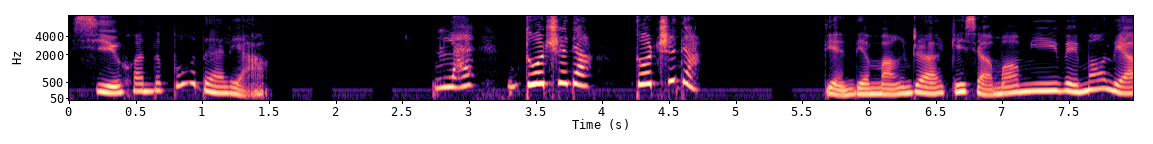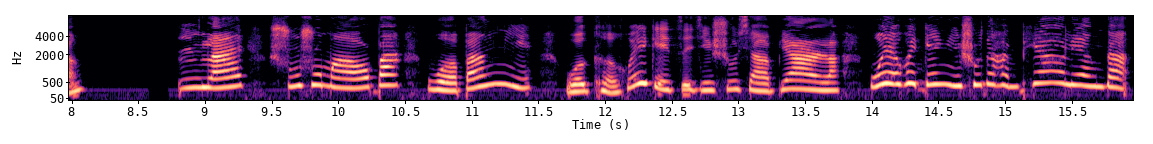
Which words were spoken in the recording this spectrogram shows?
喜欢的不得了。来，多吃点，多吃点。点点忙着给小猫咪喂猫粮。来梳梳毛吧，我帮你。我可会给自己梳小辫儿了，我也会给你梳的很漂亮的。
